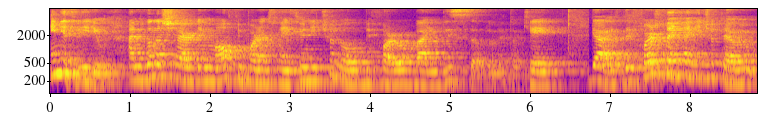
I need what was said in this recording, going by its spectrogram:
In this video, I'm gonna share the most important things you need to know before buying this supplement, okay? Guys, the first thing I need to tell you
